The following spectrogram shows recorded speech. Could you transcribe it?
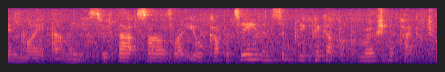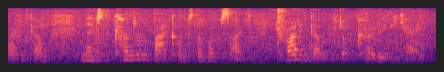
in Miami. So if that sounds like your cup of tea, then simply pick up a promotional pack of Trident gum and enter the code on the back onto the website tridentgum.co.uk.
